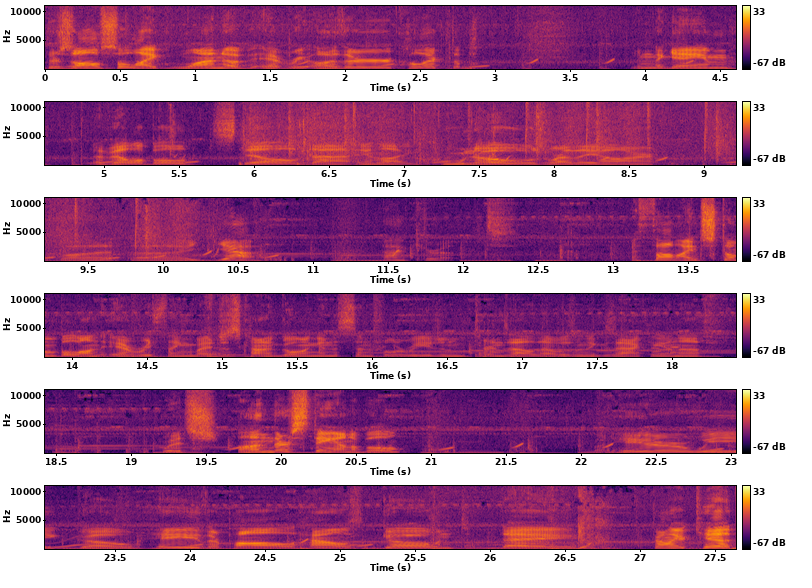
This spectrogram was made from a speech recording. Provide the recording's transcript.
There's also, like, one of every other collectible in the game available still that, and, like, who knows where they are. But, uh, yeah. Accurate. I thought I'd stumble on everything by just kind of going in the central region, turns out that wasn't exactly enough. Which, understandable. But here we go. Hey there, Paul. How's it going today? Found your kid.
